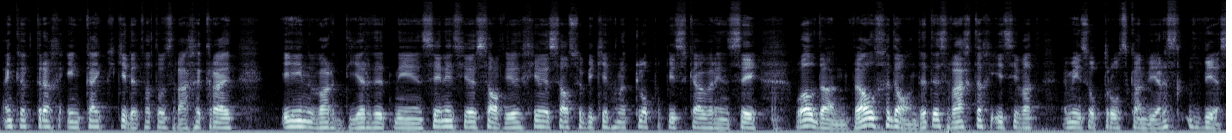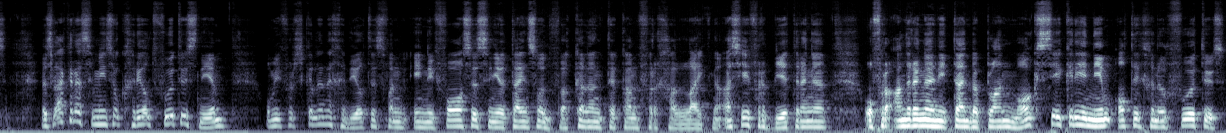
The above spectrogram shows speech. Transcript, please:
eintlik terug en kyk bietjie dit wat ons reg gekry het en waardeer dit nie en sê net vir jouself, jy gee jouself so 'n bietjie van 'n klop op die skouer en sê, "Well done, wel gedaan. Dit is regtig ietsie wat 'n mens op trots kan wees." Wees. Is lekker as 'n mens ook gereeld foto's neem om die verskillende gedeeltes van en die fases in jou tuin se ontwikkeling te kan vergelyk. Nou as jy verbeteringe of veranderinge in die tuin beplan, maak seker jy neem altyd genoeg foto's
